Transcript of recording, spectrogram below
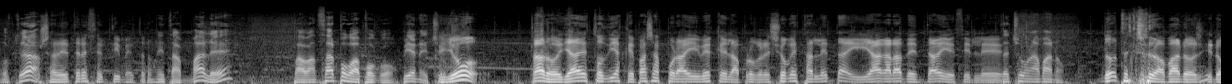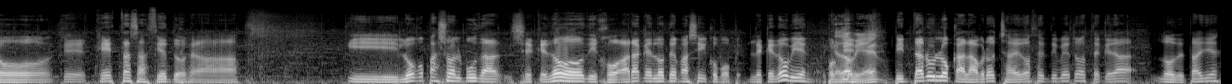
Hostia, o sea, de tres centímetros. ni tan mal, ¿eh? Para avanzar poco a poco. Bien hecho. Que yo, claro, ya estos días que pasas por ahí ves que la progresión es tan lenta y ya ganas de entrar y decirle, Te echo una mano. no te echo la mano, sino, ¿qué, qué estás haciendo? O sea, y luego pasó al Buda, se quedó, dijo, ahora que lo tengo así, como le quedó bien. Porque quedó bien. Pintar un local a brocha de 2 centímetros te queda los detalles.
